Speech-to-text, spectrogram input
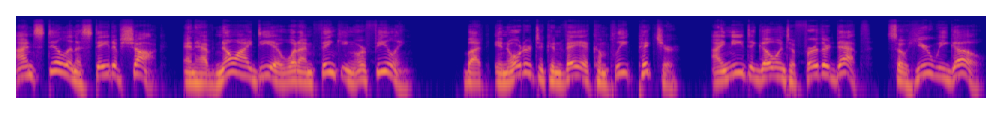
I'm still in a state of shock and have no idea what I'm thinking or feeling. But in order to convey a complete picture, I need to go into further depth, so here we go.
